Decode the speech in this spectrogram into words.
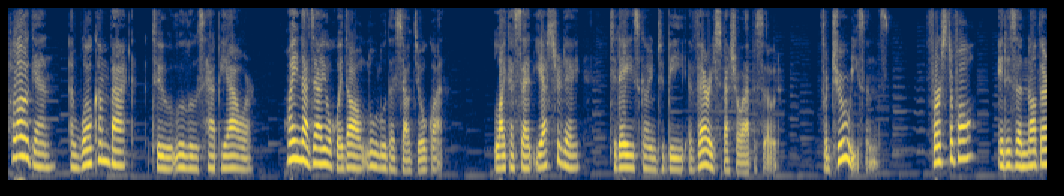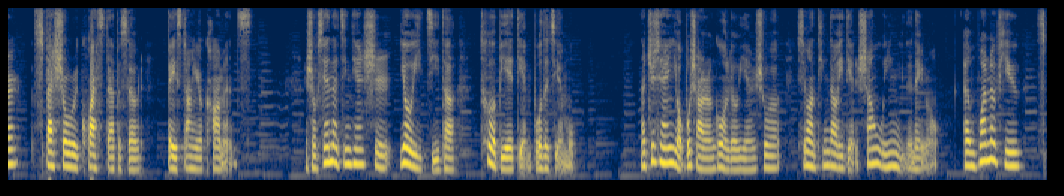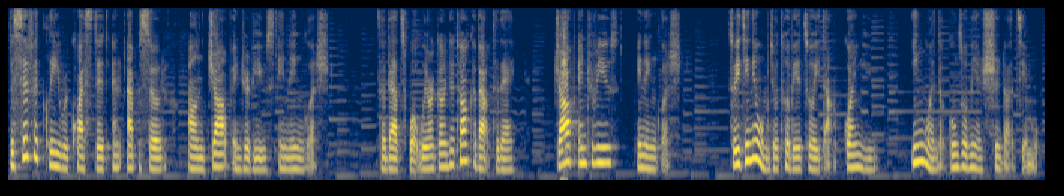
Hello again, and welcome back to Lulu's Happy Hour. 欢迎大家又回到露露的小酒馆。Like I said yesterday, today is going to be a very special episode for two reasons. First of all, it is another special request episode based on your comments. 首先呢，今天是又一集的特别点播的节目。那之前有不少人跟我留言说，希望听到一点商务英语的内容。 And one of you specifically requested an episode on job interviews in English. So that's what we are going to talk about today. Job interviews in English. 所以今天我们就特别做一档关于英文的工作面试的节目。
